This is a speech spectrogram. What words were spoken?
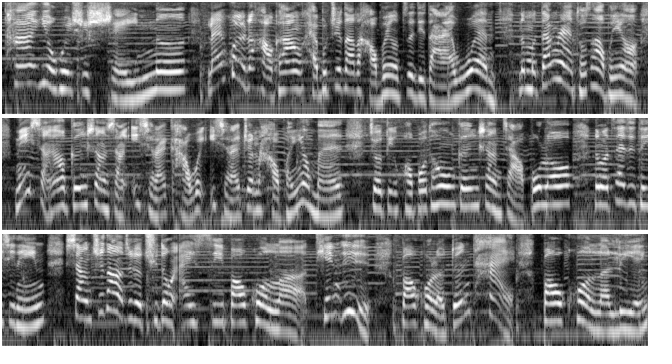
它又会是谁呢？来，会员的好康还不知道的好朋友自己打来问。那么当然，投资好朋友，你想要跟上，想一起来卡位，一起来赚的好朋友，就电话拨通跟上脚步喽。那么再次提醒您，想知道这个驱动 IC 包括了天域，包括了敦泰，包括了联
